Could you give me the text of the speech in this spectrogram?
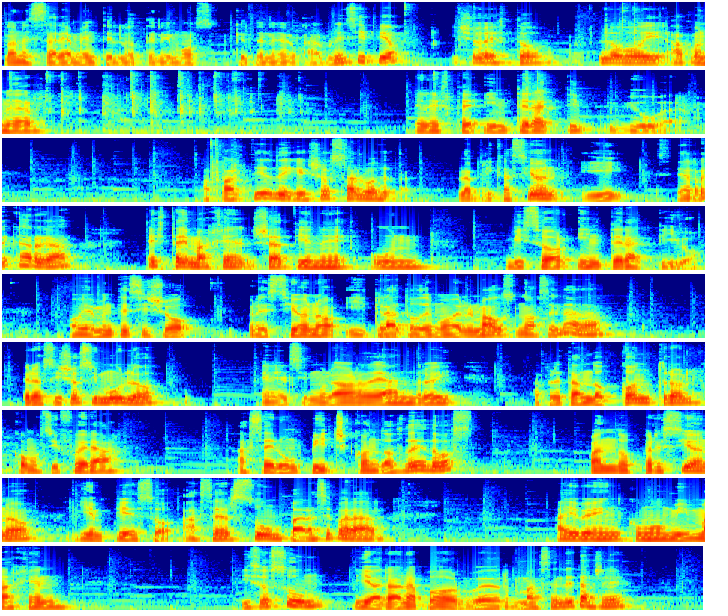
no necesariamente lo tenemos que tener al principio. Y yo esto lo voy a poner en este Interactive Viewer. A partir de que yo salvo la aplicación y se recarga, esta imagen ya tiene un visor interactivo. Obviamente si yo presiono y trato de mover el mouse no hace nada. Pero si yo simulo en el simulador de Android, apretando control como si fuera hacer un pitch con dos dedos, cuando presiono y empiezo a hacer zoom para separar, ahí ven como mi imagen hizo zoom y ahora la puedo ver más en detalle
